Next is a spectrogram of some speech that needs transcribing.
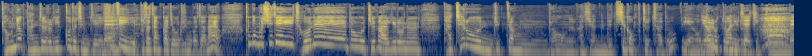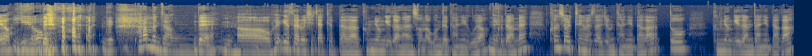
경력 단절을 입고도 지금 이제 네. CJ 부사장까지 오르신 거잖아요. 근데 뭐 CJ 전에도 제가 알기로는 다채로운 직장 경험을 가지셨는데 직업조차도 예 어떤 열 어떤 번째 일을- 직장인데요. 이게요. 네. 네. 파란만장. 네. 음. 어, 회계사로 시작했다가 금융기관 한 서너 군데 다니고요. 네. 그다음에 컨설팅 회사 좀 다니다가 또 금융기관 다니다가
